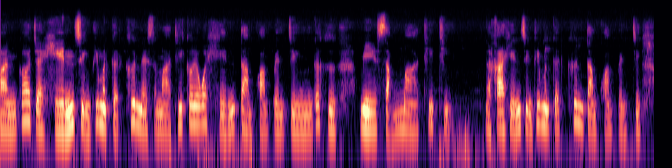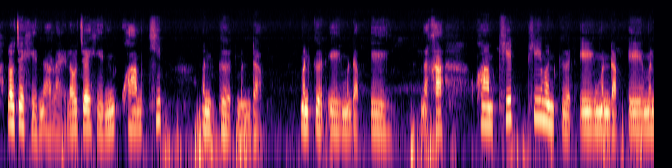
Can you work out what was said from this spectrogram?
มันก็จะเห็นสิ่งที่มันเกิดขึ้นในสมาธิก็เรียกว่าเห็นตามความเป็นจริง มันก็คือมีสัมมาทิฏฐินะคะเห็นสิ่งที่มันเกิดขึ้นตามความเป็นจริง เราจะเห็นอะไร เราจะเห็นความคิดมันเกิดมันดับ มันเกิดเองมันดับเองนะคะ ความคิดที่มันเกิดเองมันดับเอง มัน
